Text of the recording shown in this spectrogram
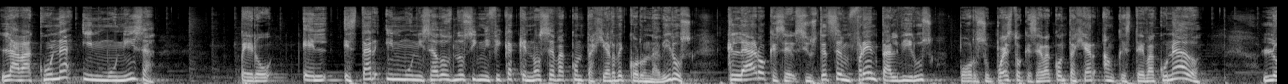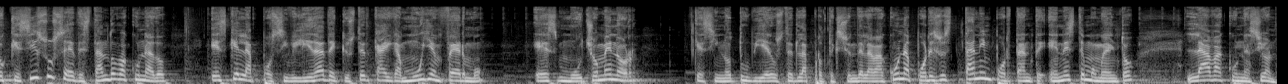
La vacuna inmuniza, pero el estar inmunizados no significa que no se va a contagiar de coronavirus. Claro que si usted se enfrenta al virus, por supuesto que se va a contagiar aunque esté vacunado. Lo que sí sucede estando vacunado es que la posibilidad de que usted caiga muy enfermo es mucho menor que si no tuviera usted la protección de la vacuna. Por eso es tan importante en este momento la vacunación.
